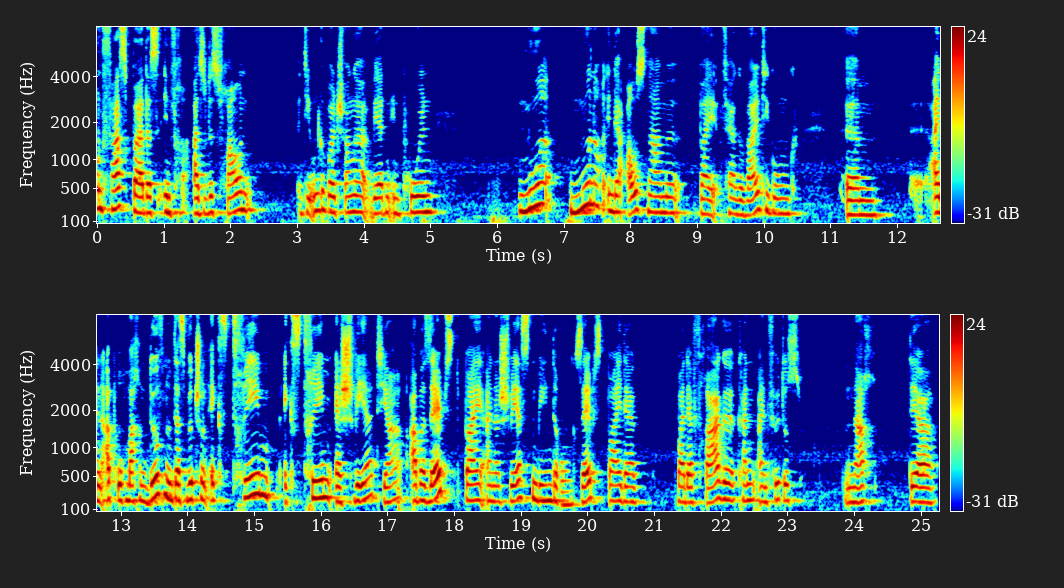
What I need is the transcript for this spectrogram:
unfassbar, dass in, also dass Frauen, die ungewollt schwanger werden in Polen, nur nur noch in der Ausnahme bei Vergewaltigung ähm, einen Abbruch machen dürfen und das wird schon extrem, extrem erschwert, ja. Aber selbst bei einer schwersten Behinderung, selbst bei der, bei der Frage, kann ein Fötus nach der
